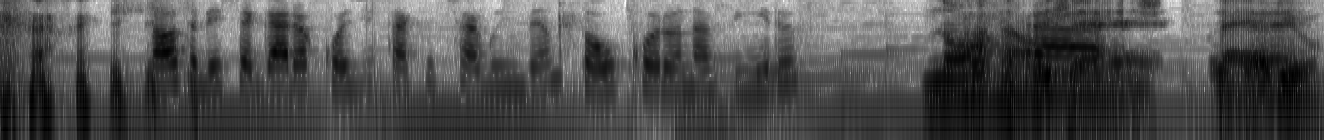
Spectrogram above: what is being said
Nossa, eles chegaram a cogitar que o Thiago inventou o coronavírus. Nossa, Ah, não, pois é, gente. pois é. sério?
